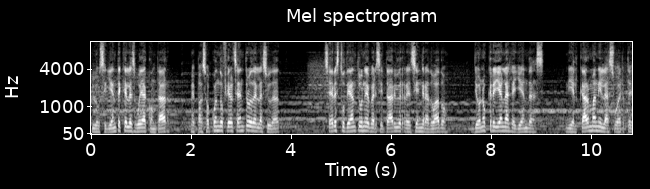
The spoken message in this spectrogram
Lo siguiente que les voy a contar me pasó cuando fui al centro de la ciudad. Ser estudiante universitario y recién graduado, yo no creía en las leyendas, ni el karma ni la suerte,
